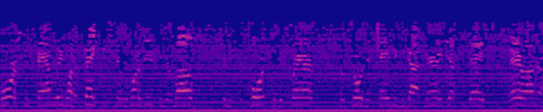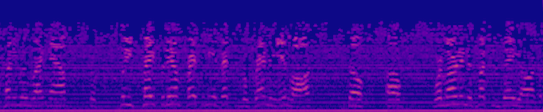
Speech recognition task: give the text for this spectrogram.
Morrison family. want to thank each and every one of you for your love, for your support, for your prayer, for George and Katie who got married yesterday. They are on their honeymoon right now. So please pray for them. Pray for me and Betsy. We're brand new in-laws. So um, we're learning as much as they are. But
